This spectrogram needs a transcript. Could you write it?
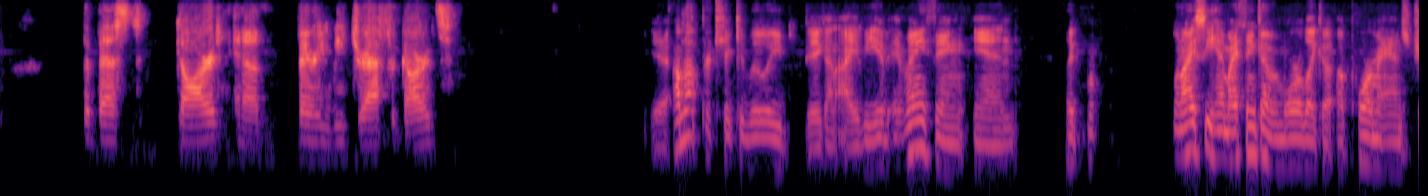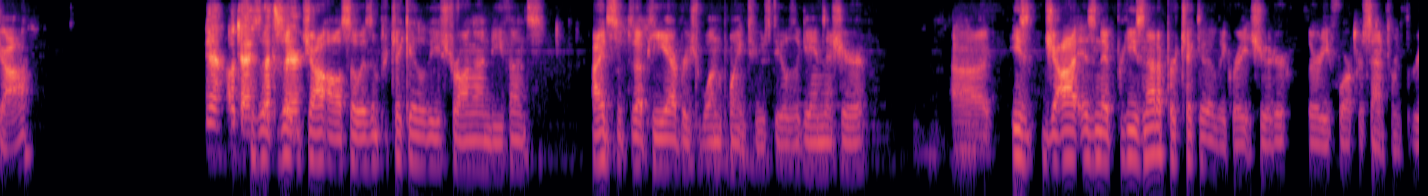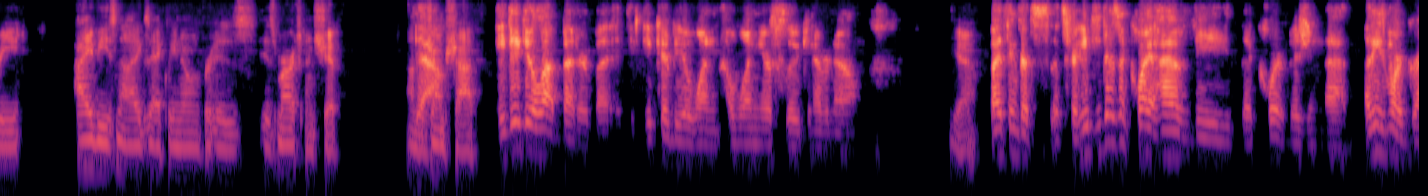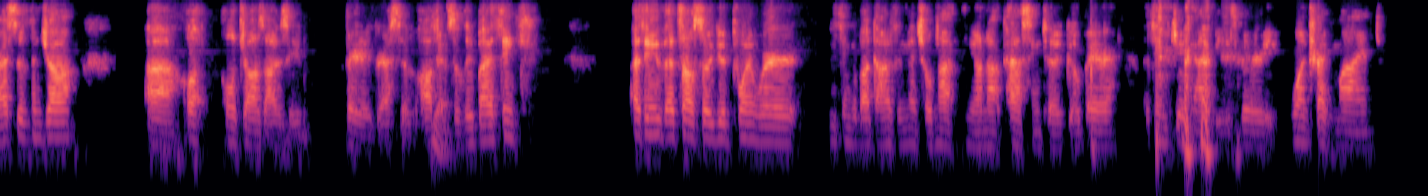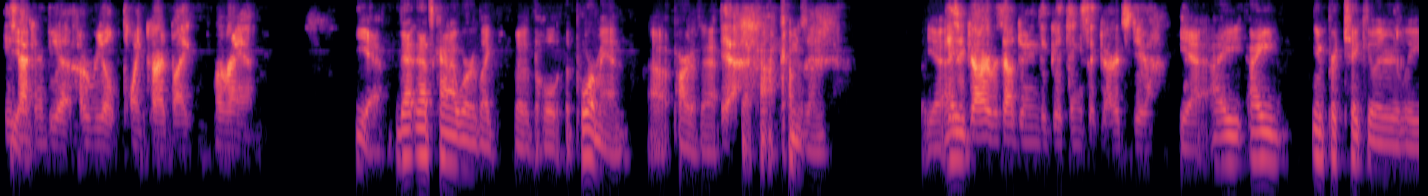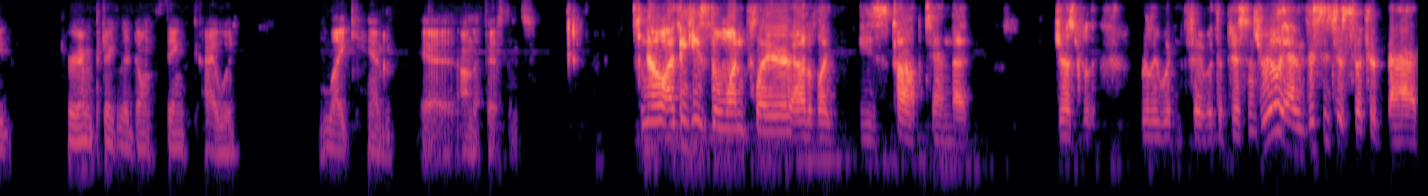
the best guard in a very weak draft for guards. Yeah, I'm not particularly big on Ivey. If, if anything, and like when I see him, I think of more like a, a poor man's Ja. Yeah, okay, that's like, fair. Like Ja also isn't particularly strong on defense. I just looked it up. He averaged 1.2 steals a game this year. Uh, he's Ja isn't a he's not a particularly great shooter. 34% from three. Ivey's not exactly known for his his marksmanship on yeah. the jump shot. He did get a lot better, but it could be a one a one year fluke. You never know. Yeah, but I think that's that's fair. He, he doesn't quite have the the court vision that I think he's more aggressive than Ja. Uh, well, old Ja's obviously very aggressive offensively, yeah. but I think I think that's also a good point where we think about Donovan Mitchell not you know not passing to Gobert. I think Jaden Ivey is very one track mind. He's yeah. not going to be a, a real point guard like Morant yeah, that that's kind of where like the, the whole the poor man uh, part of that yeah. that comes in. But yeah, he's I, a guard without doing the good things that guards do. Yeah, I I in particularly or in particular don't think I would like him uh, on the Pistons. No, I think he's the one player out of like these top ten that just really, really wouldn't fit with the Pistons. Really, I mean, this is just such a bad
